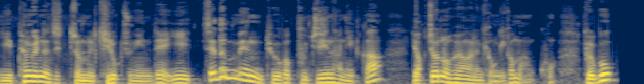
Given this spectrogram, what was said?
이 평균 자책점을 기록 중인데 이 세던맨 듀오가 부진하니까 역전을 허용하는 경기가 많고 결국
